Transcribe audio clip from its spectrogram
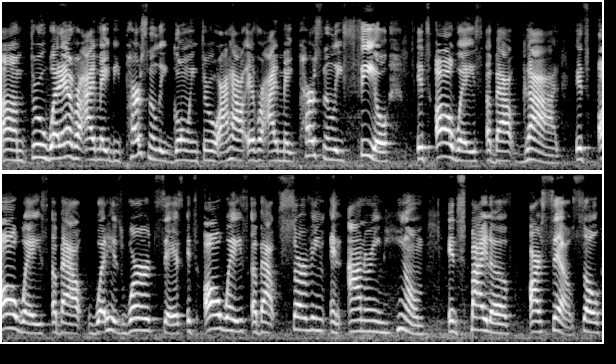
Um, through whatever I may be personally going through, or however I may personally feel it's always about God. It's always about what His Word says. It's always about serving and honoring Him in spite of ourselves. So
